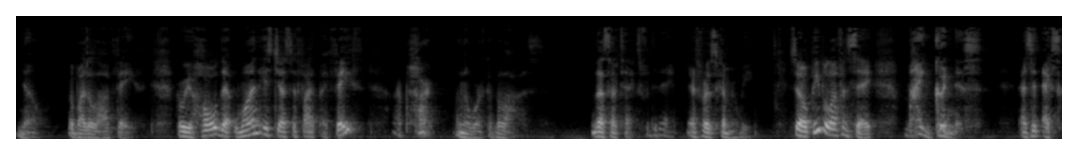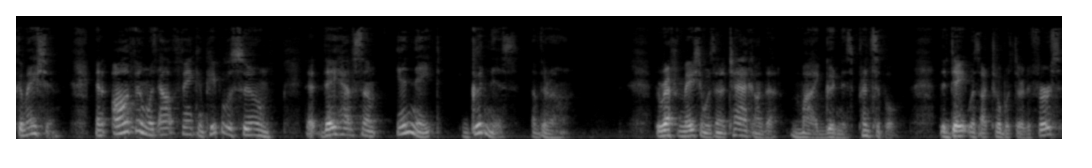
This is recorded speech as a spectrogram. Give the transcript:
No, but by the law of faith. For we hold that one is justified by faith apart from the work of the laws. That's our text for today. That's for this coming week. So people often say, my goodness, as an exclamation. And often without thinking, people assume that they have some innate goodness of their own. The Reformation was an attack on the my goodness principle. The date was October 31st,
